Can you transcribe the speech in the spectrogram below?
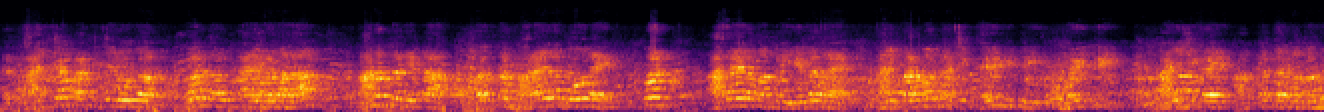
तर खालच्या पार्टीचे लोक वर जाऊन कार्यक्रमाला आनंद देतात. फक्त भरायला दोन आहे पण असायला मात्र एकच आहे. आणि परमात्माची खरी मित्री मैत्री आणि जी काय अंतकरणातून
